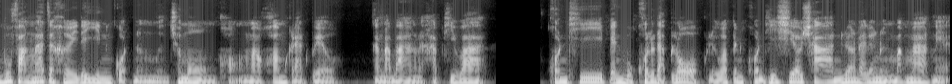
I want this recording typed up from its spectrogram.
คุณผู้ฟังน่าจะเคยได้ยินกฎหนึ่งหมื่นชั่วโมงของมาลคอมแกรดเวลกันมาบ้างนะครับ ที่ว่าคนที่เป็นบุคคลระดับโลก หรือว่าเป็นคนที่เชี่ยวชาญเรื่องใดเรื่องหนึ่งมากๆ เนี่ย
